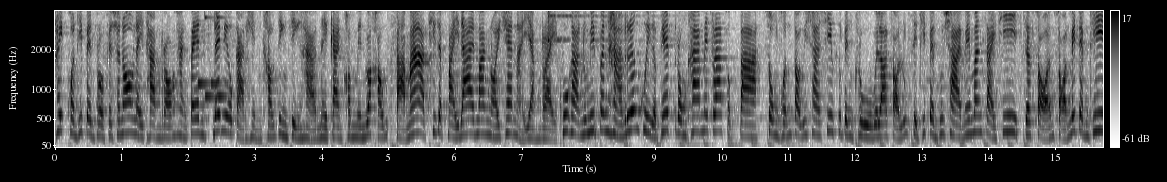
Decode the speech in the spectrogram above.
ให้คนที่เป็น professional ในทางร้องทางเต้น ได้มีโอกาสเห็นเขาจริง ๆ ค่ะ ในการคอมเมนต์ว่าเขาสามารถที่จะไปได้มากน้อยแค่ไหนอย่างไร ครูค่ะหนูมีปัญหาเรื่องคุยกับเพศตรงข้ามไม่กล้าสบตา ส่งผลต่อวิชาชีพคือเป็นครู เวลาสอนลูกศิษย์ที่เป็นผู้ชายไม่มั่นใจที่จะสอนสอนไม่เต็มที่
